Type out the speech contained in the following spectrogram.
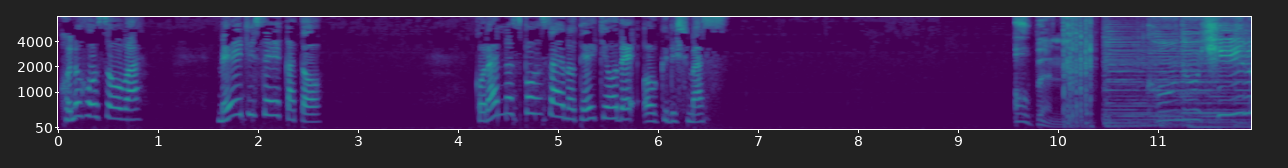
この放送は明治製菓とご覧のスポンサーの提供でお送りします。オープンこの広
